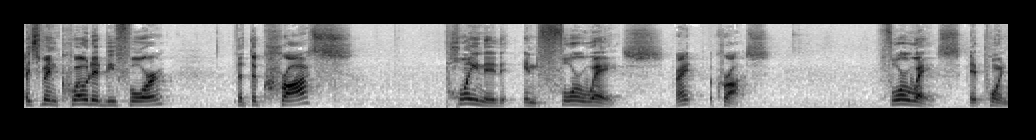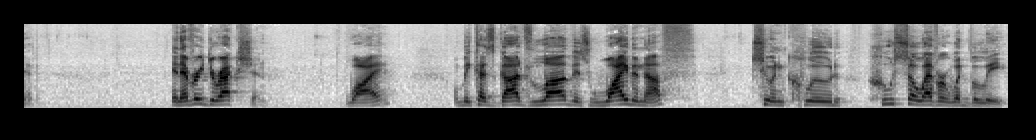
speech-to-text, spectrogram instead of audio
It's been quoted before that the cross pointed in four ways, right? A cross. Four ways it pointed in every direction. Why? Well, because God's love is wide enough to include whosoever would believe.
